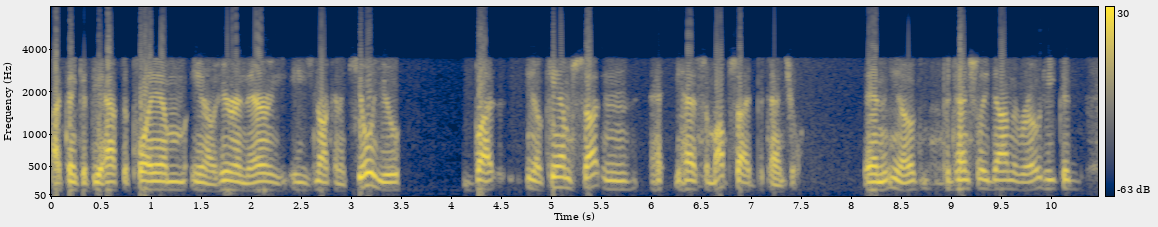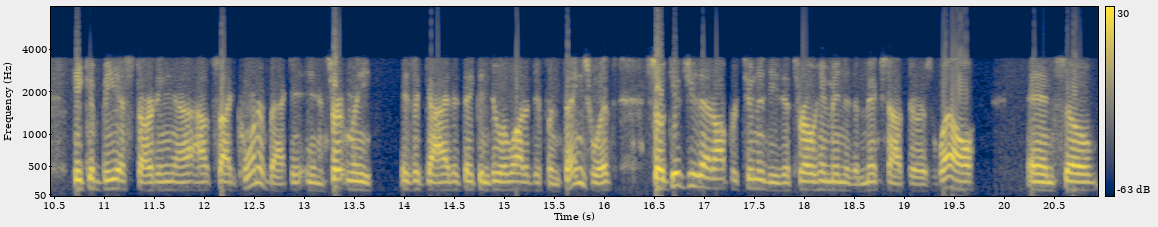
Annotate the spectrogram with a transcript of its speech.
I think if you have to play him, you know, here and there, he's not going to kill you. But you know, Cam Sutton has some upside potential, and you know, potentially down the road, he could he could be a starting uh, outside cornerback, and certainly is a guy that they can do a lot of different things with. So it gives you that opportunity to throw him into the mix out there as well. And so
